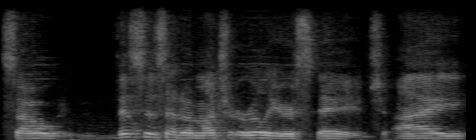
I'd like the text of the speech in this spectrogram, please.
So this is at a much earlier stage. I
